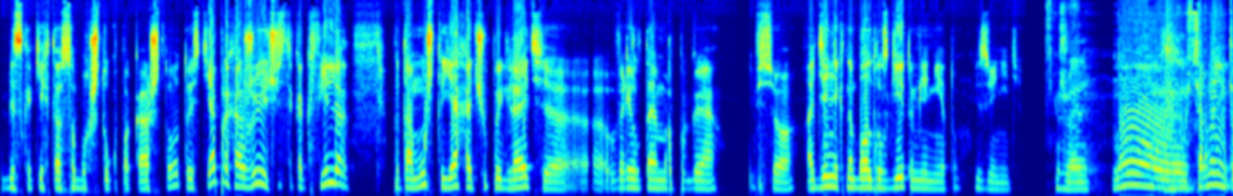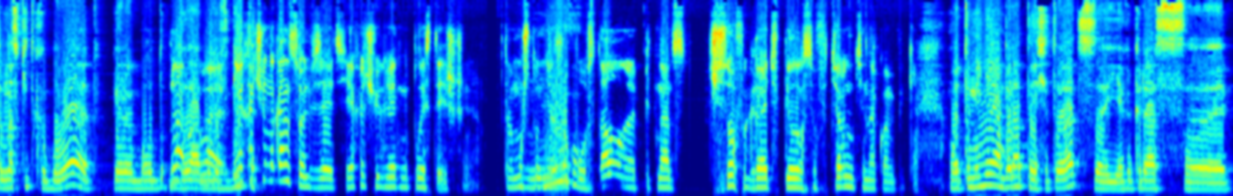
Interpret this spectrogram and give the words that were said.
Без каких-то особых штук пока что. То есть я прохожу ее чисто как филлер, потому что я хочу поиграть э, в Real-Time RPG. И все. А денег на Baldur's Gate у меня нету, извините. Жаль. Но все равно они там на скидках бывают. Первые Baldur's да, Gate. Я хочу на консоль взять, я хочу играть на PlayStation. Потому что у меня ну... жопа устала 15 часов играть в Pillars of Eternity на компике. Вот у меня обратная ситуация. Я как раз э,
